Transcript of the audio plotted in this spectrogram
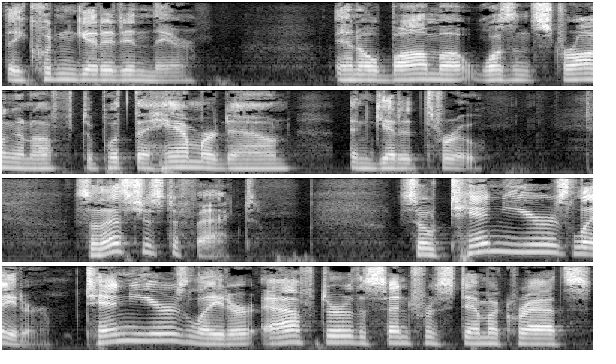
They couldn't get it in there. And Obama wasn't strong enough to put the hammer down and get it through. So that's just a fact. So 10 years later, 10 years later, after the centrist Democrats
